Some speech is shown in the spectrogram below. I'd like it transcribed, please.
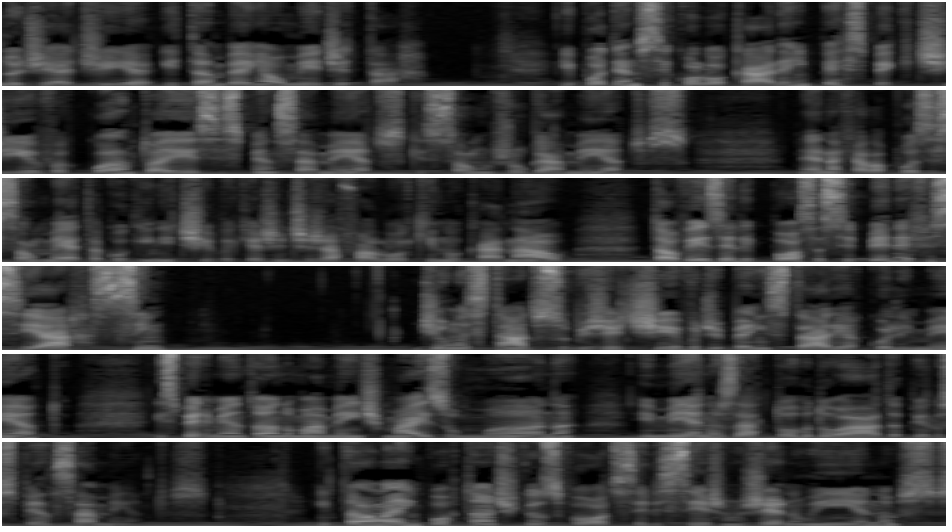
no dia a dia e também ao meditar e podendo se colocar em perspectiva quanto a esses pensamentos, que são julgamentos, né, naquela posição metacognitiva que a gente já falou aqui no canal, talvez ele possa se beneficiar sim de um estado subjetivo de bem-estar e acolhimento, experimentando uma mente mais humana e menos atordoada pelos pensamentos. Então é importante que os votos eles sejam genuínos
